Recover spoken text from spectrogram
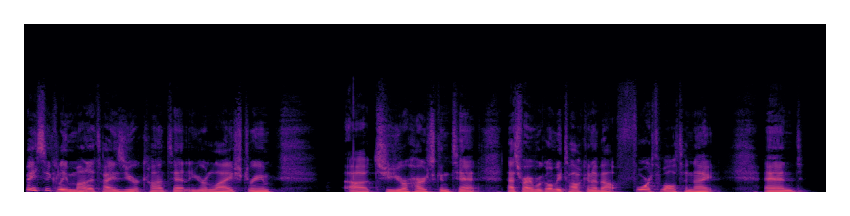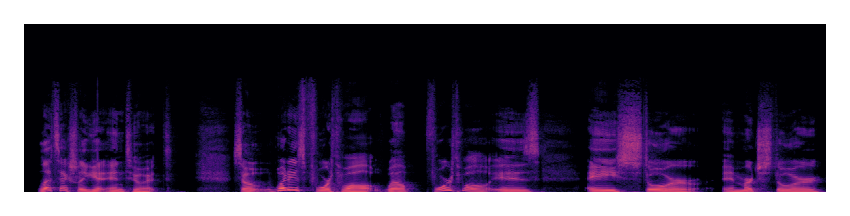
basically monetize your content, and your live stream uh, to your heart's content. That's right. We're going to be talking about Fourth Wall tonight. And let's actually get into it. So, what is Fourth Wall? Well, Fourth Wall is a store a merch store,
